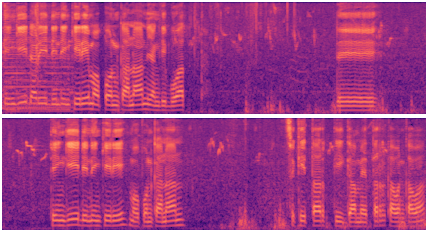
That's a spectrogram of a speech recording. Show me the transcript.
Tinggi dari dinding kiri maupun kanan yang dibuat di tinggi dinding kiri maupun kanan sekitar 3 meter kawan-kawan.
